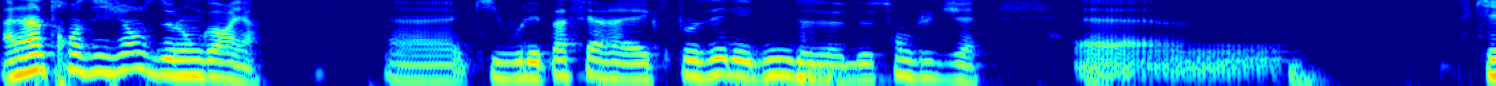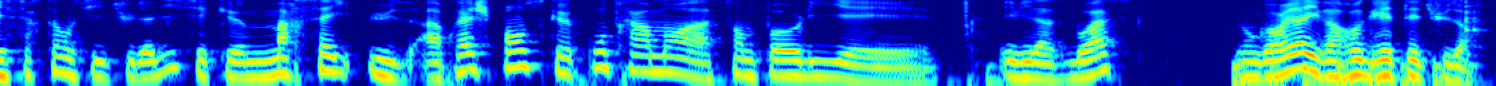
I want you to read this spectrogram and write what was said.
à l'intransigeance de Longoria, euh, qui voulait pas faire exploser les lignes de, son budget. Euh, ce qui est certain aussi, tu l'as dit, c'est que Marseille use. Après, je pense que contrairement à Sampaoli et, et Villas-Boas, Longoria, il va regretter Tudor.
